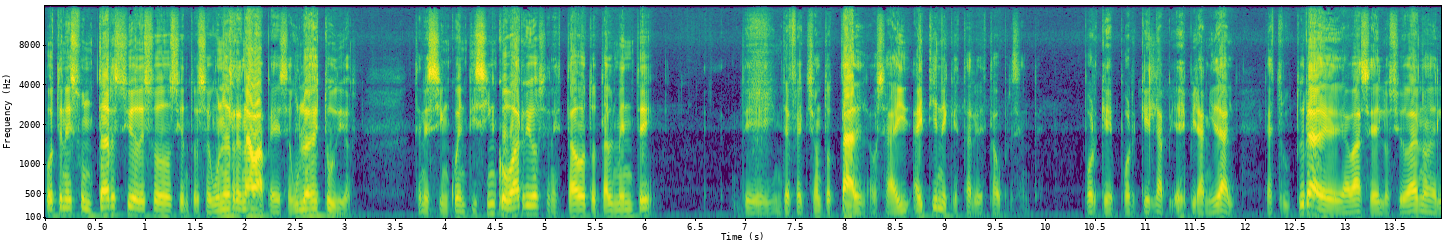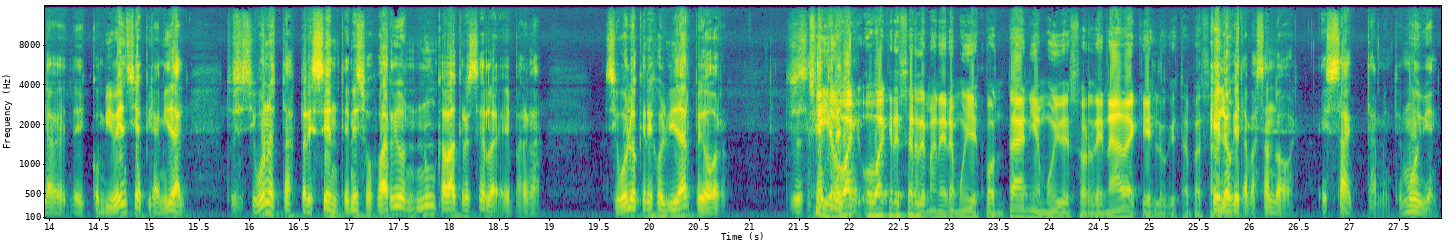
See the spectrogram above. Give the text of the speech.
Vos tenés un tercio de esos 200, según el RENAVAPE, según los estudios. Tenés 55 barrios en estado totalmente de indefección total. O sea, ahí, ahí tiene que estar el Estado presente. ¿Por qué? Porque es, la, es piramidal. La estructura de la base de los ciudadanos de, la, de convivencia es piramidal. Entonces, si vos no estás presente en esos barrios, nunca va a crecer eh, Paraná. Si vos lo querés olvidar, peor. Entonces, sí, o va, o va, a crecer de manera muy espontánea, muy desordenada, que es lo que está pasando. Que es lo que está pasando ahora. Exactamente, muy bien.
